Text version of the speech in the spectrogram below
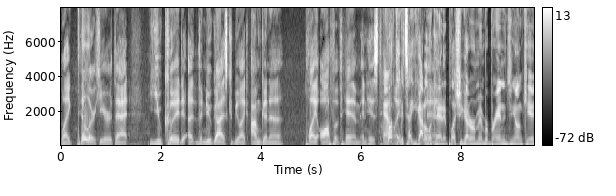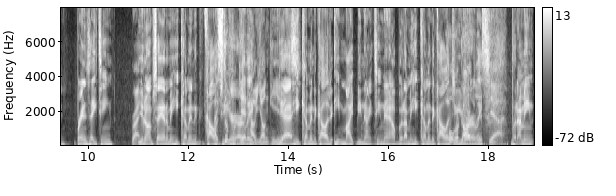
like pillar here that you could uh, the new guys could be like, "I'm gonna." play off of him and his talent. Well, I think it's how you got to look And- at it. Plus, you got to remember Brandon's a young kid. Brandon's 18. Right. You know what I'm saying? I mean, he come into college I still a year forget early. how young he is. Yeah, he come into college. He might be 19 now, but I mean, he come into college Well, a year early. yeah. But I mean,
